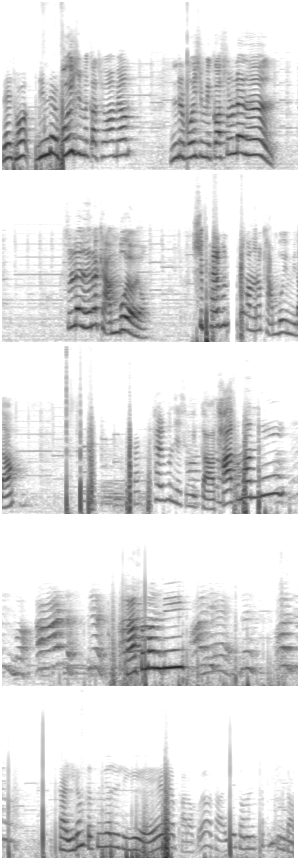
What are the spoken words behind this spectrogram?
네, 저, 님들 보이십니까? 제 화면? 님들 보이십니까? 술래는, 술래는 이렇게 안 보여요. 18분 동안 이렇게 안 보입니다. 자, 18분 됐습니까? 다 숨었니? 다 숨었니? 자, 이름표 숨겨주시길 바라고요 자, 이제 저는 찾겠습니다.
